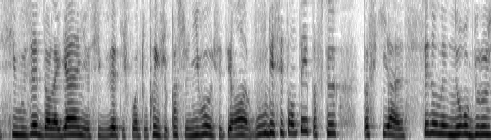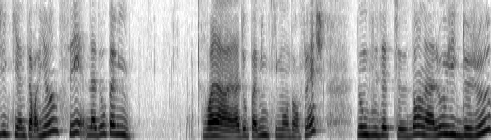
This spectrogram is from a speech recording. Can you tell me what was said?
si vous êtes dans la gagne, si vous êtes, il faut à tout prix que je passe le niveau, etc., vous vous laissez tenter parce que parce qu'il y a un phénomène neurobiologique qui intervient, c'est la dopamine. Voilà, la dopamine qui monte en flèche. Donc vous êtes dans la logique de jeu,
